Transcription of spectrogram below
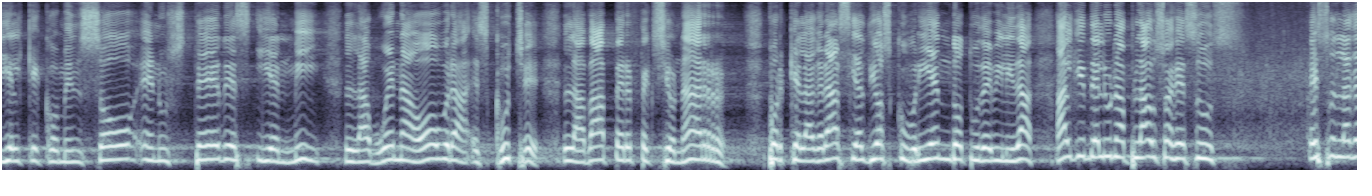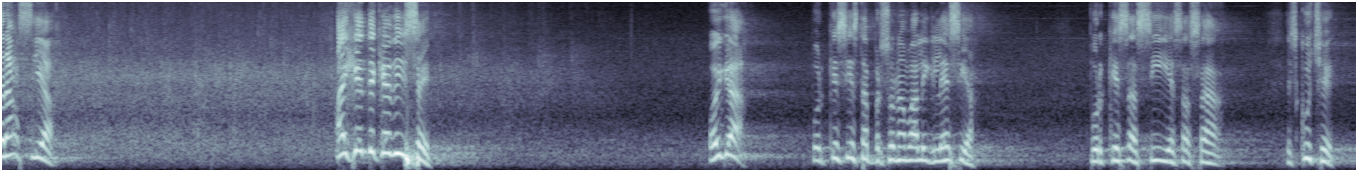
Y el que comenzó en ustedes y en mí la buena obra, escuche, la va a perfeccionar. Porque la gracia es Dios cubriendo tu debilidad. Alguien dele un aplauso a Jesús. Eso es la gracia. Hay gente que dice, oiga, ¿por qué si esta persona va a la iglesia? Porque es así, es asá. Escuche,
